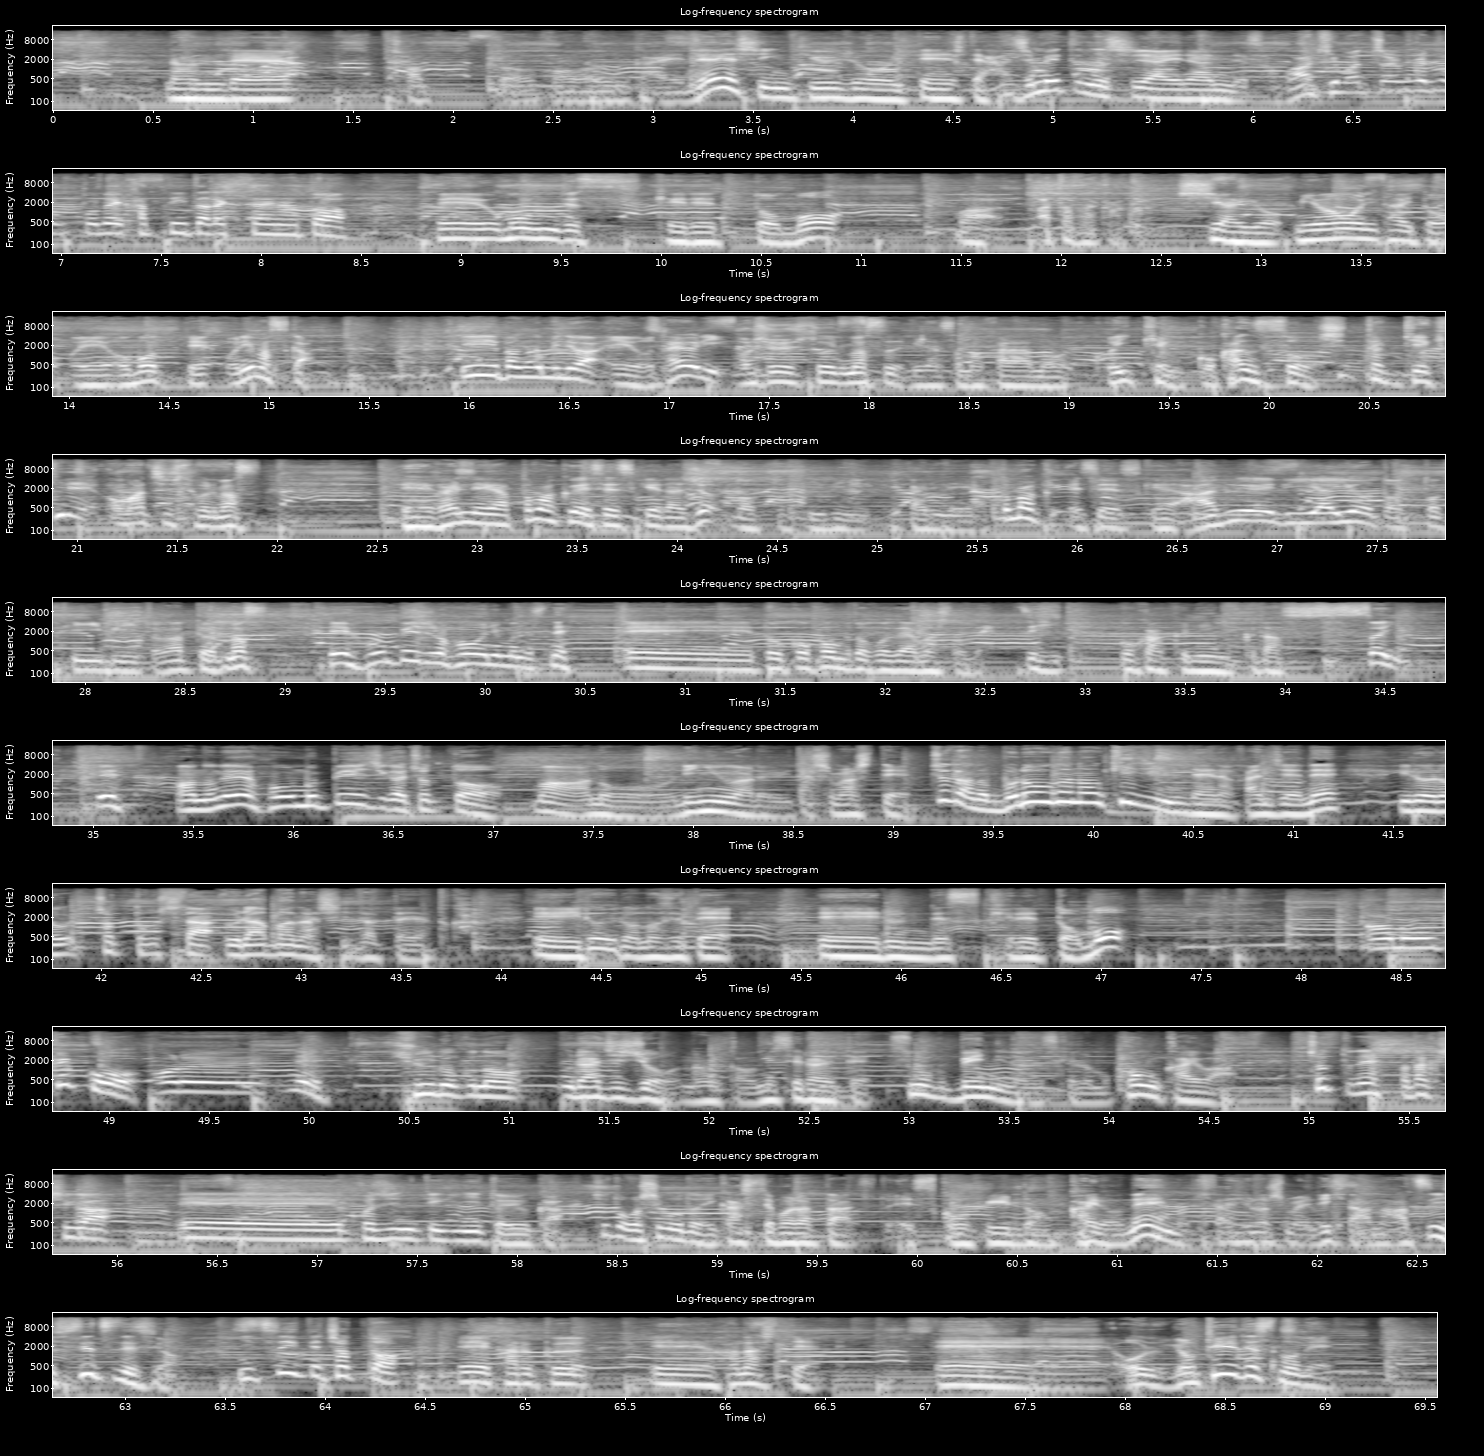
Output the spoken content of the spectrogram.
なんで、ちょっと今回ね、新球場移転して初めての試合なんで、そこは気持ちよくちょっとね、勝っていただきたいなとは、えー思うんですけれども、まあ、温かく試合を見守りたいと、思っておりますが、えー番組では、えーお便り募集しております皆様からのご意見ご感想知った激励お待ちしておりますえーガリレイアットマーク SSK ラジオ .tv ガリレイアットマーク SSKRADIO.tv となっております、えーホームページの方にもですね、えー投稿フォームとございますのでぜひご確認ください。であのねホームページがちょっとまああのリニューアルいたしましてちょっとあのブログの記事みたいな感じでねいろいろちょっとした裏話だったりだとか、えーいろいろ載せて、えーるんですけれどもあの結構あれね収録の裏事情なんかを見せられてすごく便利なんですけども今回はちょっとね私が、えー個人的にというかちょっとお仕事で行かせてもらったちょっとエスコンフィールド北海道ね今北広島にできたあの熱い施設ですよ。についてちょっと、えー軽く、えー話して、えーおる予定ですので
